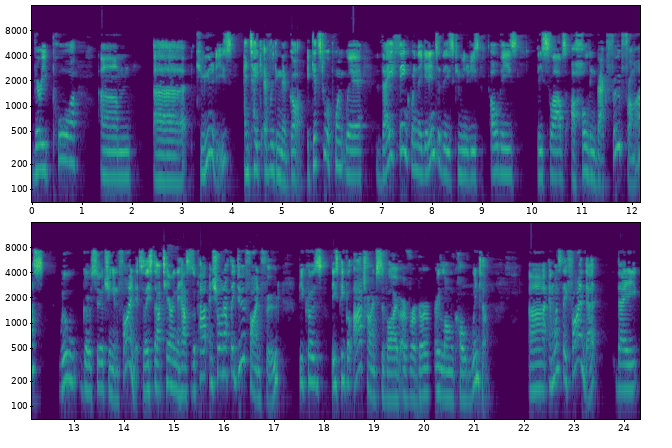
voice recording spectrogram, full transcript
very poor um, uh, communities and take everything they've got? It gets to a point where they think when they get into these communities, oh, these these Slavs are holding back food from us. We'll go searching and find it. So they start tearing the houses apart, and sure enough, they do find food because these people are trying to survive over a very, long cold winter. Uh, and once they find that, they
